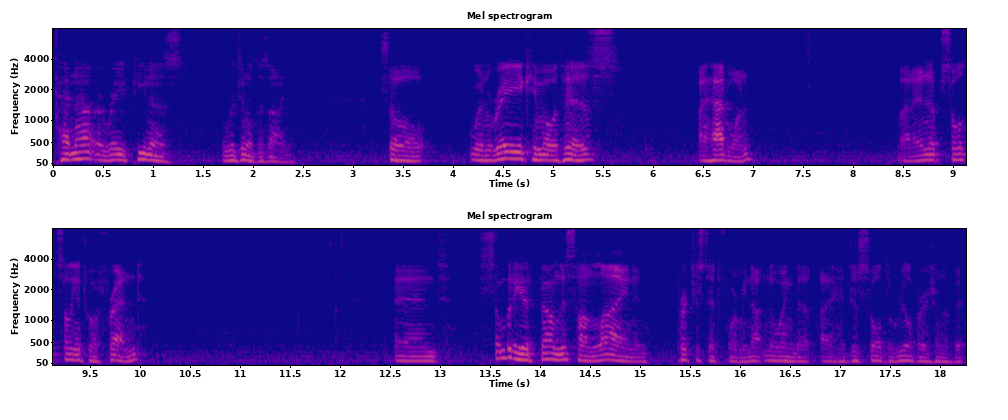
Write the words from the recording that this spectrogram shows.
Penna or Ray Pina's original design. So when Ray came out with his, I had one, but I ended up sold, selling it to a friend. And somebody had found this online and purchased it for me, not knowing that I had just sold the real version of it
